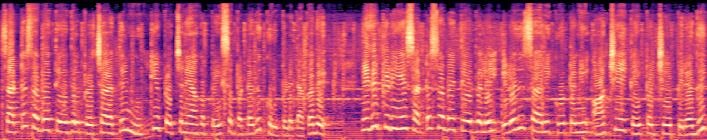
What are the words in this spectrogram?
சட்டசபை தேர்தல் பிரச்சாரத்தில் முக்கிய பிரச்சனையாக பேசப்பட்டது குறிப்பிடத்தக்கது. இதற்கிடையே சட்டசபை தேர்தலில் இடதுசாரி கூட்டணி ஆட்சியை கைப்பற்றிய பிறகு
